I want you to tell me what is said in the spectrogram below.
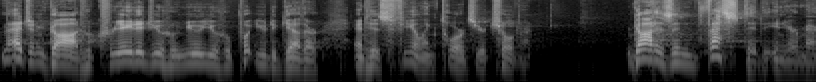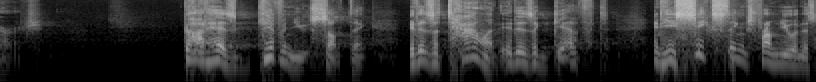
Imagine God who created you, who knew you, who put you together, and his feeling towards your children. God is invested in your marriage. God has given you something. It is a talent, it is a gift. And he seeks things from you in this.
